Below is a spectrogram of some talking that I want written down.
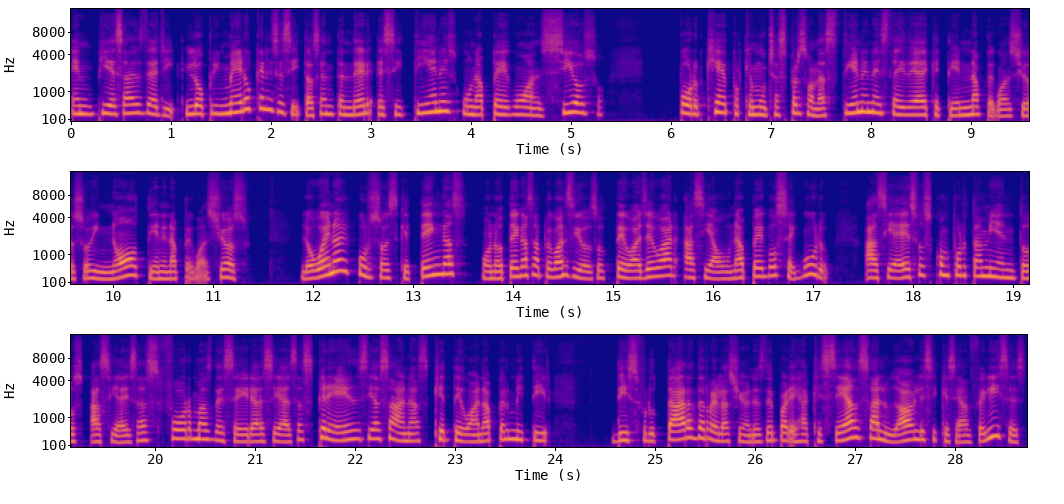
empieza desde allí. Lo primero que necesitas entender es si tienes un apego ansioso. ¿Por qué? Porque muchas personas tienen esta idea de que tienen apego ansioso y no tienen apego ansioso. Lo bueno del curso es que tengas o no tengas apego ansioso, te va a llevar hacia un apego seguro, hacia esos comportamientos, hacia esas formas de ser, hacia esas creencias sanas que te van a permitir disfrutar de relaciones de pareja que sean saludables y que sean felices.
